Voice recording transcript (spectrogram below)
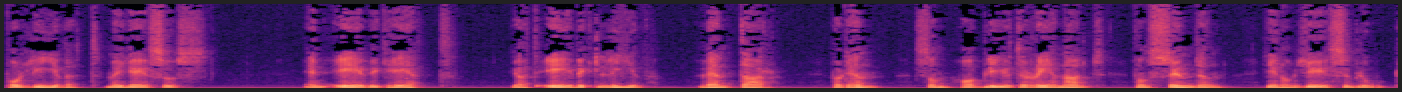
på livet med Jesus. En evighet, ja ett evigt liv väntar för den som har blivit renad från synden genom Jesu blod.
